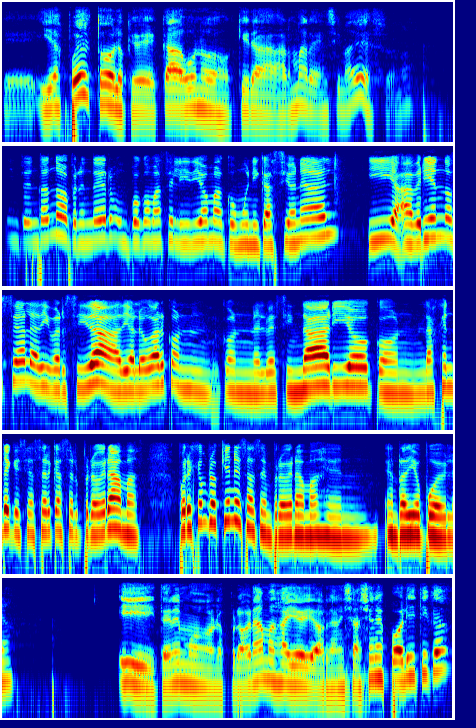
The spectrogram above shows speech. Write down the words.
Eh, y después todo lo que cada uno quiera armar encima de eso, ¿no? Intentando aprender un poco más el idioma comunicacional y abriéndose a la diversidad, a dialogar con, con, el vecindario, con la gente que se acerca a hacer programas. Por ejemplo, ¿quiénes hacen programas en, en Radio Pueblo? Y tenemos los programas, hay organizaciones políticas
